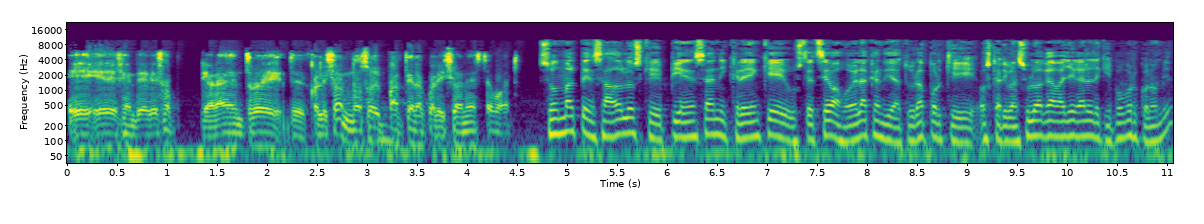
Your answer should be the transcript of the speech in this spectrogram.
eh, defender esa opinión adentro de, de la coalición. No soy parte de la coalición en este momento. ¿Son mal pensados los que piensan y creen que usted se bajó de la candidatura porque Oscar Iván Zuluaga va a llegar al equipo por Colombia?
